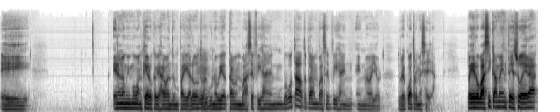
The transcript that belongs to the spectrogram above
Eh, eran los mismos banqueros que viajaban de un país al otro. Algunos estaban en base fija en Bogotá, otros estaban en base fija en, en Nueva York. Duré cuatro meses allá. Pero básicamente eso era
